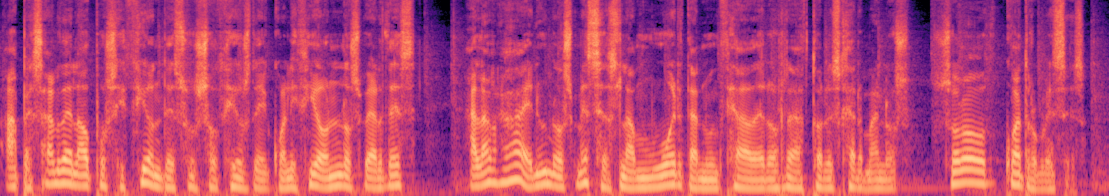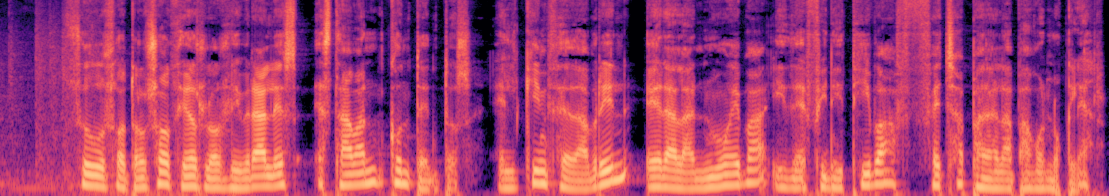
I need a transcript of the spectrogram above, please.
a pesar de la oposición de sus socios de coalición, los verdes, alarga en unos meses la muerte anunciada de los reactores germanos, solo cuatro meses. Sus otros socios, los liberales, estaban contentos. El 15 de abril era la nueva y definitiva fecha para el apagón nuclear.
